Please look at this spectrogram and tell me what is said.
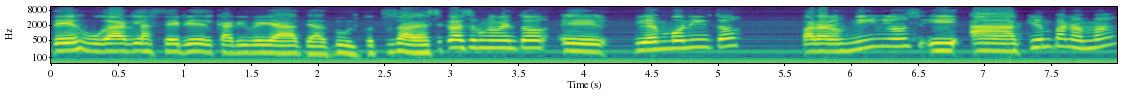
de jugar la serie del Caribe ya de adultos, tú sabes. Así que va a ser un evento eh, bien bonito para los niños y aquí en Panamá,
